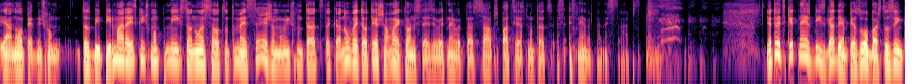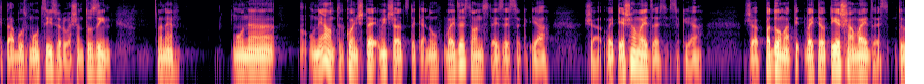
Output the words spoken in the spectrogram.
jā, nopietni, man, tas bija pirmā reize, kad viņš man mīkst to nosauca. Un tad mēs sēžam, un viņš man tāds, tā kā, nu, vai tev tiešām vajag to anesteziju, vai tu nevari tās sāpes paciest. Man tāds, es, es nevaru panest sāpes. ja tu teici, ka neesi bijis gadiem pie zobārsta, tu zini, ka tā būs mūsu izvarošana. Tu zini. Un, uh, un, jā, un tad, ko viņš teica, viņš tāds, tā kā, nu, vajadzēs to anesteziju. Es saku, jā, šā, vai tiešām vajadzēs? Es saku, jā. Šā, padomā, vai tev tiešām vajadzēs? Tu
